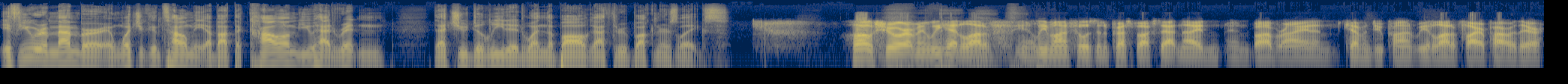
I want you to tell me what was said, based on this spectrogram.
if you remember and what you can tell me about the column you had written that you deleted when the ball got through Buckner's legs. Oh, sure. I mean, we had a lot of, you know, Leigh Montville was in the press box that night, and, and Bob Ryan and Kevin DuPont. We had a lot of firepower there,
